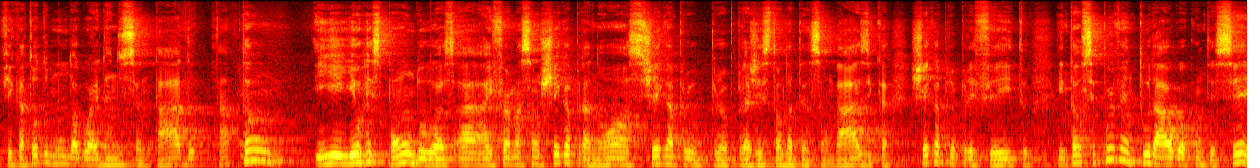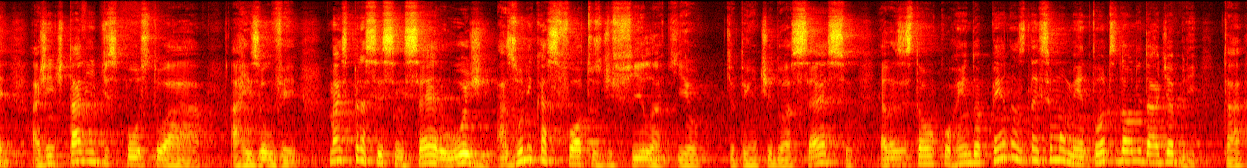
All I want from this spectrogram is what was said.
fica todo mundo aguardando sentado. Tá? Então, e, eu respondo, a, a informação chega para nós, chega para a gestão da atenção básica, chega para o prefeito. Então, se porventura algo acontecer, a gente está ali disposto a, a resolver. Mas, para ser sincero, hoje, as únicas fotos de fila que eu que eu tenho tido acesso, elas estão ocorrendo apenas nesse momento, antes da unidade abrir. Tá?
